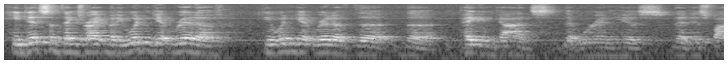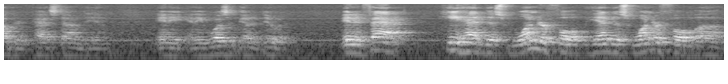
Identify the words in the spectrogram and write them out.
he did some things right, but he wouldn't get rid of he wouldn't get rid of the the pagan gods that were in his that his father had passed down to him, and he and he wasn't going to do it. And in fact, he had this wonderful he had this wonderful uh,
